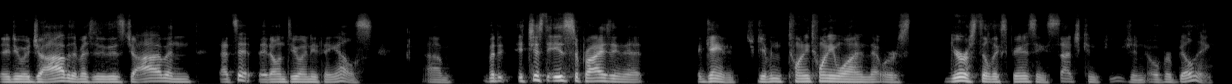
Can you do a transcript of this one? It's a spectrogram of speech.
they do a job, they're meant to do this job, and that's it. They don't do anything else. Um, but it, it just is surprising that again, given 2021, that we're you're still experiencing such confusion over billing.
